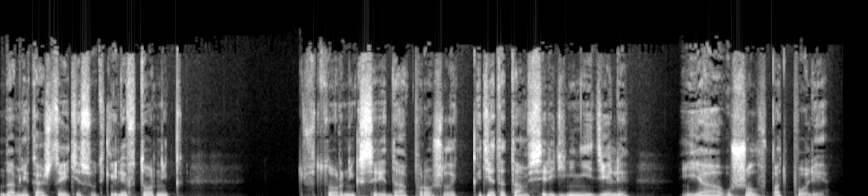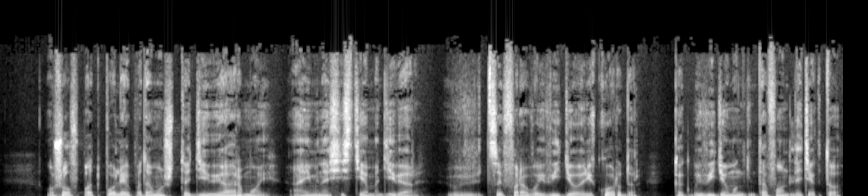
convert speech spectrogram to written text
да, мне кажется, эти сутки, или вторник, вторник, среда прошлый, где-то там в середине недели я ушел в подполье. Ушел в подполье, потому что DVR мой, а именно система DVR, цифровой видеорекордер, как бы видеомагнитофон для тех, кто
